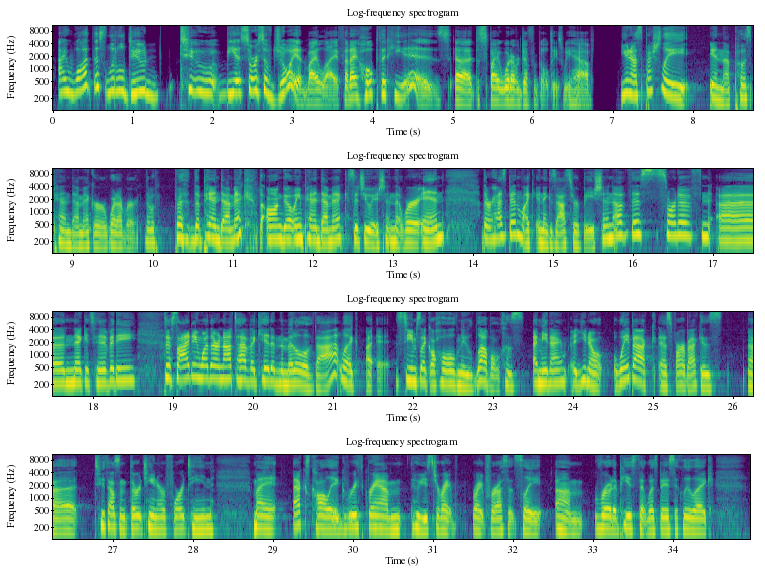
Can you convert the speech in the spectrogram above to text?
I want this little dude to be a source of joy in my life, and I hope that he is, uh, despite whatever difficulties we have. You know, especially in the post pandemic or whatever, the, the pandemic, the ongoing pandemic situation that we're in, there has been like an exacerbation of this sort of uh, negativity. Deciding whether or not to have a kid in the middle of that, like, uh, seems like a whole new level. Cause I mean, I, you know, way back as far back as uh, 2013 or 14, my ex colleague, Ruth Graham, who used to write, write for us at Slate, um, wrote a piece that was basically like,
